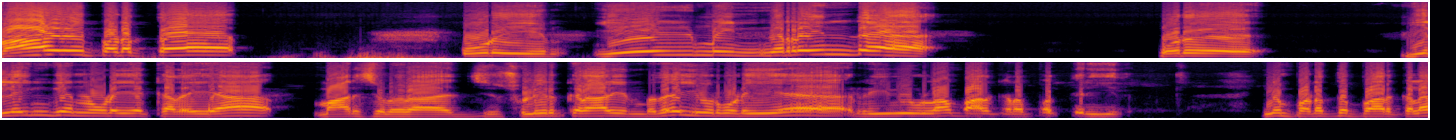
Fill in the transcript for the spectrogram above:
வாழை படத்தை ஒரு ஏழ்மை நிறைந்த ஒரு இளைஞனுடைய கதையா மாரி செல்வராஜ் சொல்லியிருக்கிறார் என்பதை இவருடைய ரிவ்யூலாம் பார்க்குறப்ப தெரியுது. இன்னும் படத்தை பார்க்கல.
